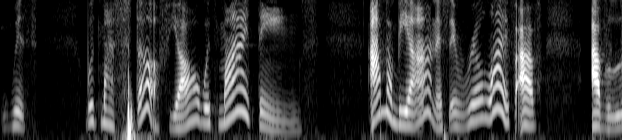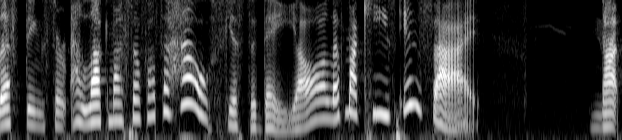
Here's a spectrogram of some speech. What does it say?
with with my stuff, y'all, with my things? I'm gonna be honest, in real life, I've I've left things certain I locked myself out the house yesterday, y'all. I left my keys inside. Not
